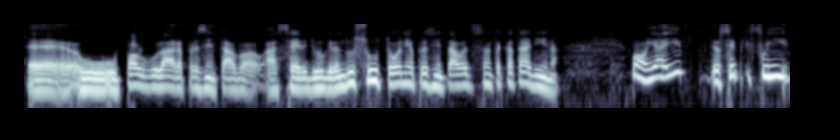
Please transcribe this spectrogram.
É, o, o, Paulo Goulart apresentava a série do Rio Grande do Sul, o Tony apresentava a de Santa Catarina. Bom, e aí eu sempre fui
